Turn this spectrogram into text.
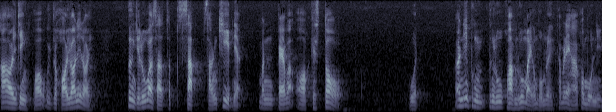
เอาจริงๆพอจะขอย้อนนิดหน่อย พิ่งจะรู้ว่าศัพท์สังคีตเนี่ย มันแปลว่าออเคสตร w o r d อันนี้เพิ่งเพิ่งรู้ความรู้ใหม่ของผมเลย ถ้าไม่ได้หาข้อมูลนี่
